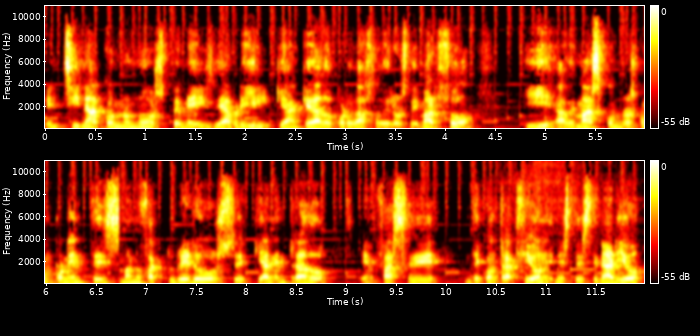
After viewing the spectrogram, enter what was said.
en China, con unos PMIs de abril que han quedado por debajo de los de marzo y además con unos componentes manufactureros eh, que han entrado en fase de contracción. En este escenario,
